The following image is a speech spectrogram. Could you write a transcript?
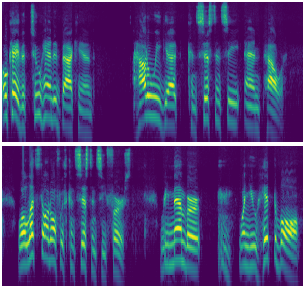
Okay, the two-handed backhand. How do we get consistency and power? Well, let's start off with consistency first. Remember, when you hit the ball,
